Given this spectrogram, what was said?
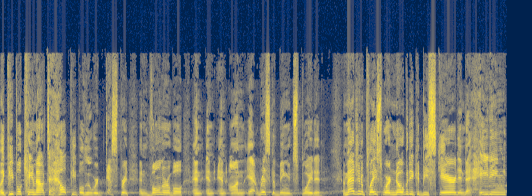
Like people came out to help people who were desperate and vulnerable and, and, and on, at risk of being exploited. Imagine a place where nobody could be scared into hating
